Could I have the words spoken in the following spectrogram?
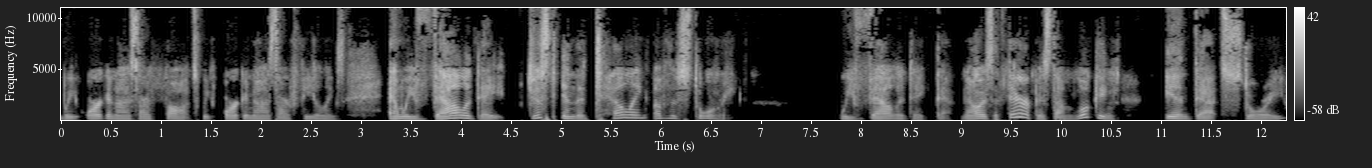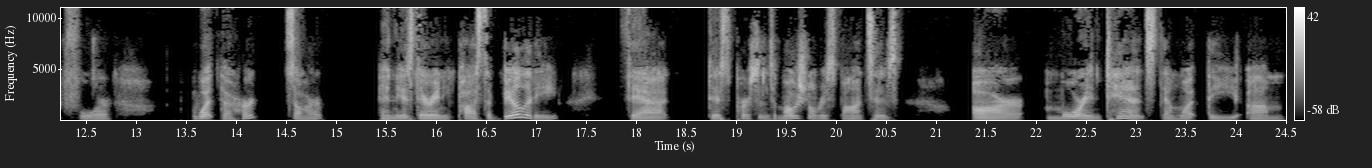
we organize our thoughts, we organize our feelings, and we validate just in the telling of the story. We validate that. Now, as a therapist, I'm looking in that story for what the hurts are. And is there any possibility that this person's emotional responses are more intense than what the um,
